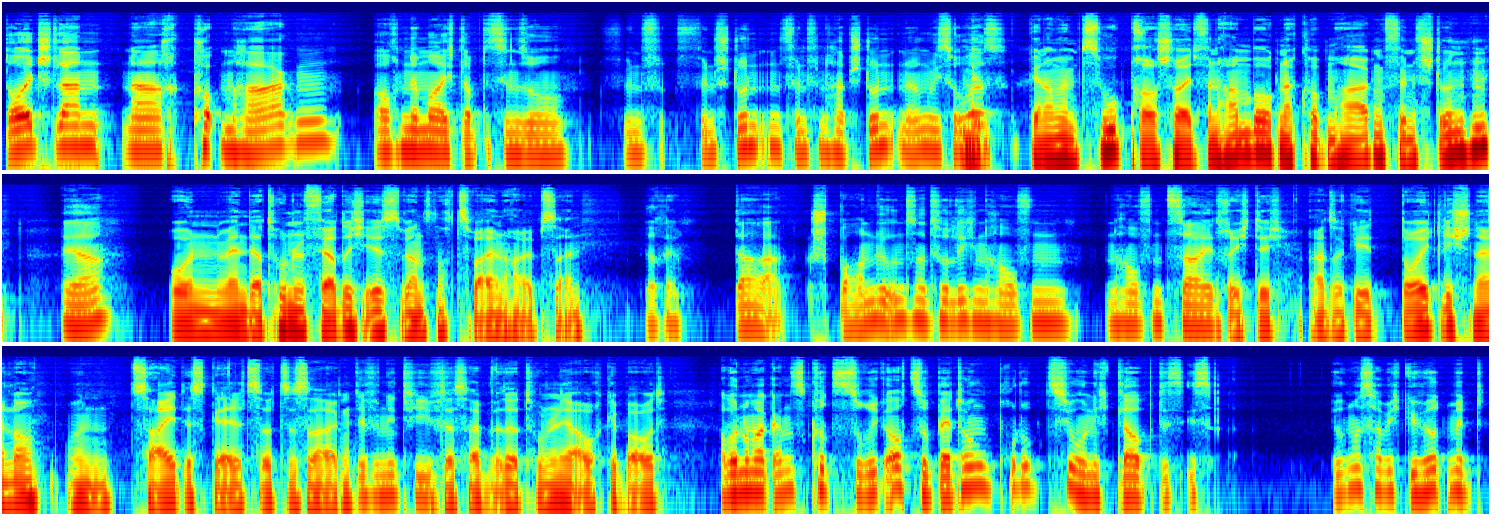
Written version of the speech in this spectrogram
Deutschland nach Kopenhagen auch nimmer, ich glaube, das sind so fünf, fünf Stunden, fünfeinhalb Stunden, irgendwie sowas. Mit, genau, mit dem Zug brauchst du heute von Hamburg nach Kopenhagen fünf Stunden. Ja. Und wenn der Tunnel fertig ist, werden es noch zweieinhalb sein. Irre. Da sparen wir uns natürlich einen Haufen, einen Haufen Zeit. Richtig, also geht deutlich schneller und Zeit ist Geld sozusagen. Definitiv. Deshalb wird der Tunnel ja auch gebaut. Aber nochmal ganz kurz zurück auch zur Betonproduktion. Ich glaube, das ist irgendwas habe ich gehört mit,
